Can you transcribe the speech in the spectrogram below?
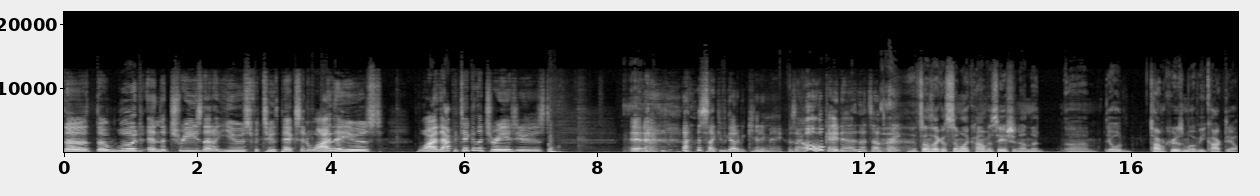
the the wood and the trees that are used for toothpicks and why they're used, why that particular tree is used. And I was like, "You've got to be kidding me!" I was like, "Oh, okay, Dad, that sounds great." It sounds like a similar conversation on the um, the old Tom Cruise movie Cocktail.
